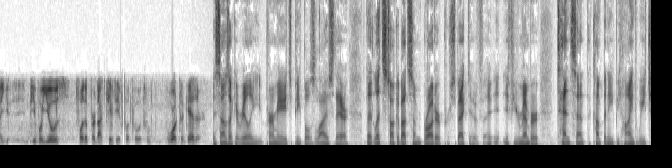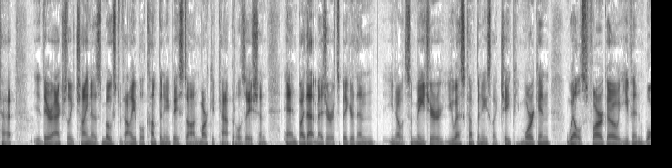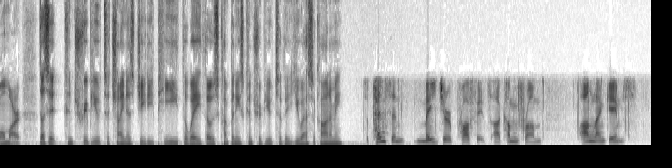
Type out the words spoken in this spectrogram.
people use for the productivity for to, to work together. It sounds like it really permeates people's lives there. But let's talk about some broader perspective. If you remember, Tencent, the company behind WeChat, they're actually China's most valuable company based on market capitalization. And by that measure, it's bigger than you know some major U.S. companies like J.P. Morgan, Wells Fargo, even Walmart. Does it contribute to China's GDP the way those companies contribute to the U.S. economy? So Tencent major profits are coming from online games.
